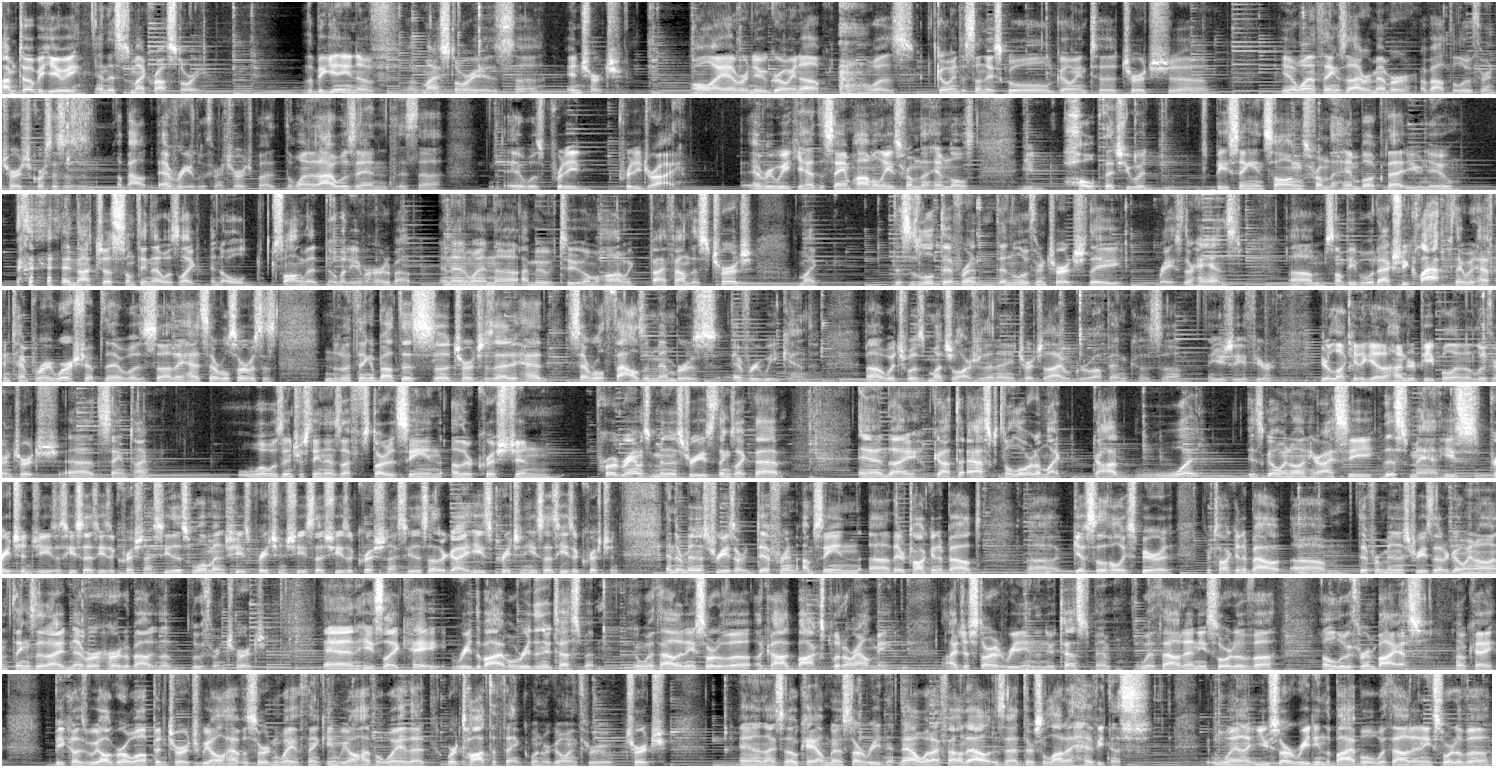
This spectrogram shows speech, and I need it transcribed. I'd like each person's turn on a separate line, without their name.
I'm Toby Huwe, and this is my cross story. The beginning of, of my story is uh, in church. All I ever knew growing up was going to Sunday school, going to church. Uh, you know, one of the things that I remember about the Lutheran church, of course, this isn't about every Lutheran church, but the one that I was in is uh, it was pretty pretty dry. Every week you had the same homilies from the hymnals. You'd hope that you would be singing songs from the hymn book that you knew and not just something that was like an old song that nobody ever heard about. And then when uh, I moved to Omaha and we, I found this church, I'm like, this is a little different than the Lutheran church. They raised their hands. Um, some people would actually clap. They would have contemporary worship. There was uh, they had several services. Another thing about this uh, church is that it had several thousand members every weekend, uh, which was much larger than any church that I grew up in. Because um, usually, if you're you're lucky to get 100 people in a Lutheran church at the same time. What was interesting is I started seeing other Christian programs, ministries, things like that. And I got to ask the Lord, I'm like, God, what is going on here? I see this man, he's preaching Jesus. He says he's a Christian. I see this woman, she's preaching. She says she's a Christian. I see this other guy, he's preaching. He says he's a Christian. And their ministries are different. I'm seeing uh, they're talking about uh, gifts of the Holy Spirit. They're talking about um, different ministries that are going on, things that I'd never heard about in the Lutheran church. And he's like, hey, read the Bible, read the New Testament. And without any sort of a, a God box put around me, I just started reading the New Testament without any sort of a, a Lutheran bias, okay? Because we all grow up in church, we all have a certain way of thinking, we all have a way that we're taught to think when we're going through church. And I said, okay, I'm going to start reading it. Now, what I found out is that there's a lot of heaviness when you start reading the Bible without any sort of a,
